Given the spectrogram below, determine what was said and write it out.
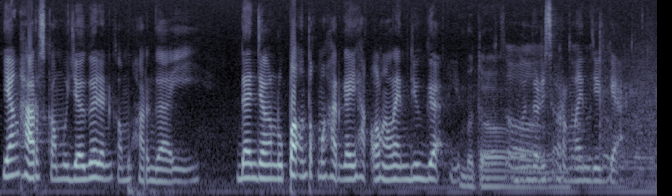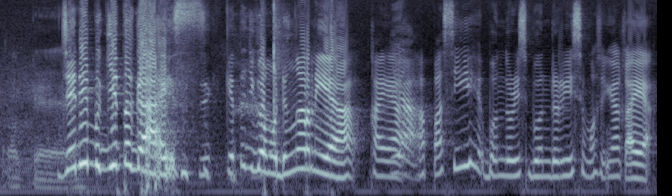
yang harus kamu jaga dan kamu hargai. dan jangan lupa untuk menghargai hak orang lain juga gitu. Betul. Boundaries orang lain juga. Oke. Jadi begitu guys. Kita juga mau dengar nih ya, kayak Iya. apa sih boundaries boundaries maksudnya kayak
